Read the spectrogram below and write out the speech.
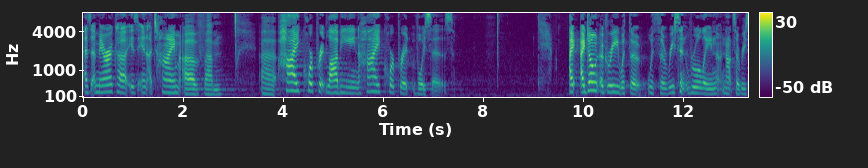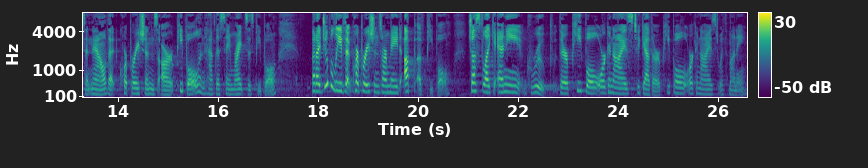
as America is in a time of um, uh, high corporate lobbying, high corporate voices. I, I, don't agree with the with the recent ruling, not so recent now, that corporations are people and have the same rights as people. But I do believe that corporations are made up of people. Just like any group, they're people organized together, people organized with money.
